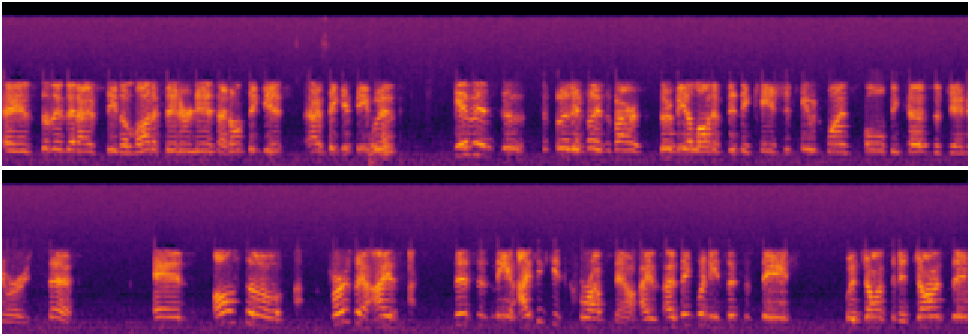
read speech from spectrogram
And something that I've seen a lot of bitterness. I don't think it. I think if he was given to, to put in place of power, there'd be a lot of vindication. He would want full because of January 6th. And also, personally, I this is me. I think he's corrupt now. I, I think when he took the stage with Johnson and Johnson,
